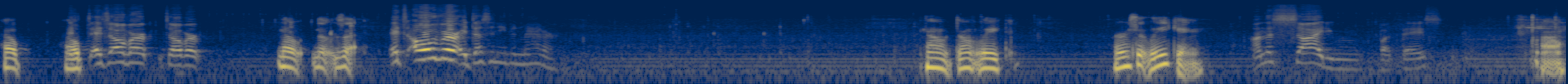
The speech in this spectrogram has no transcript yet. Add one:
Help! Help! It's, it's over. It's over. No, no, Zach. It's over. It doesn't even matter. No, don't leak. Where is it leaking? On the side, you butt face. Oh.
